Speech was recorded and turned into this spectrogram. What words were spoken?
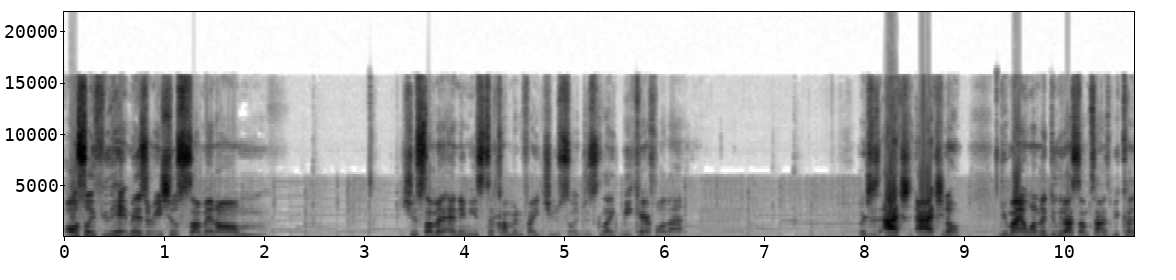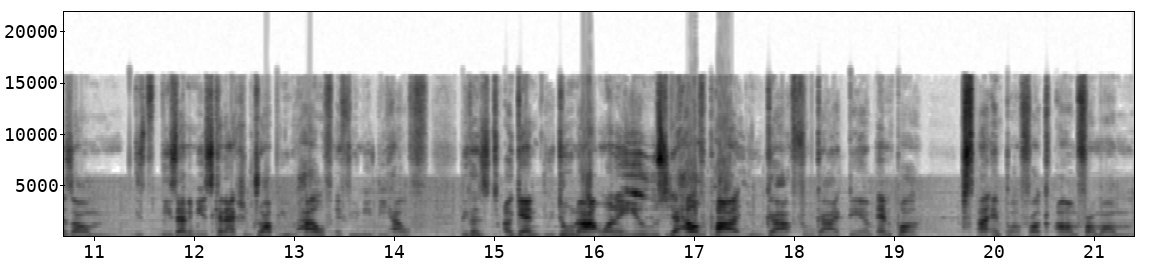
Also, if you hit Misery, she'll summon um she'll summon enemies to come and fight you. So just like be careful of that. But just actually actually no. You might want to do that sometimes because um these, these enemies can actually drop you health if you need the health. Because again you do not want to use your health pot you got from goddamn impa. Not impa fuck um from um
